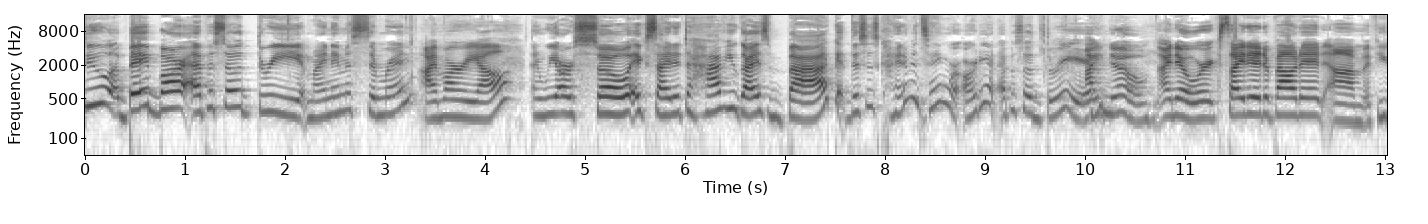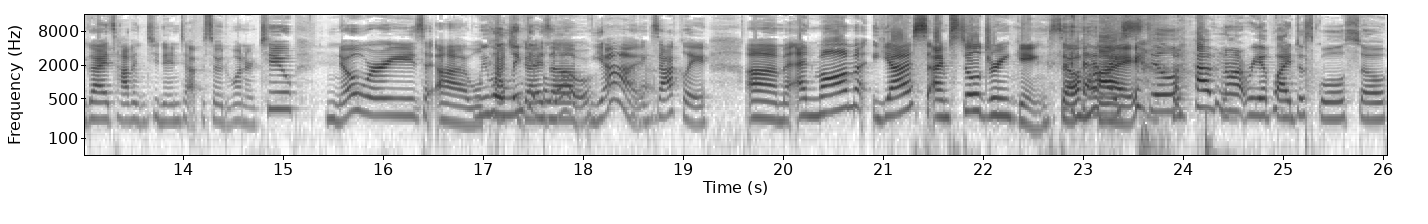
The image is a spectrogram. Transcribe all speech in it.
to Babe Bar episode 3. My name is Simran, I'm Ariel. And we are so excited to have you guys back. This is kind of insane. We're already at episode 3. I know, I know. We're excited about it. Um, if you guys haven't tuned into episode one or two, no worries. Uh, we'll We will catch link it you guys below. up. Yeah, exactly. Um, and mom, yes, I'm still drinking. So hi. I still have not reapplied to school, so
